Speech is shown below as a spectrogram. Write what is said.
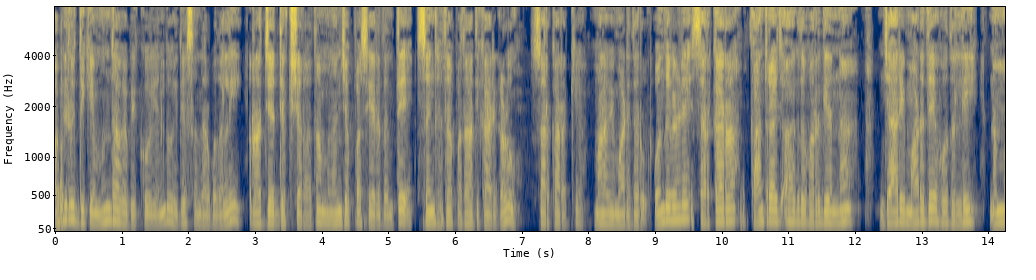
ಅಭಿವೃದ್ಧಿಗೆ ಮುಂದಾಗಬೇಕು ಎಂದು ಇದೇ ಸಂದರ್ಭದಲ್ಲಿ ರಾಜ್ಯಾಧ್ಯಕ್ಷರಾದ ನಂಜಪ್ಪ ಸೇರಿದಂತೆ ಸಂಘದ ಪದಾಧಿಕಾರಿಗಳು ಸರ್ಕಾರಕ್ಕೆ ಮನವಿ ಮಾಡಿದರು. ಒಂದು ವೇಳೆ ಸರ್ಕಾರ ಕಾಂತರಾಜ್ ಆಯೋಗದ ವರದಿಯನ್ನ ಜಾರಿ ಮಾಡದೇ ಹೋದಲ್ಲಿ ನಮ್ಮ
